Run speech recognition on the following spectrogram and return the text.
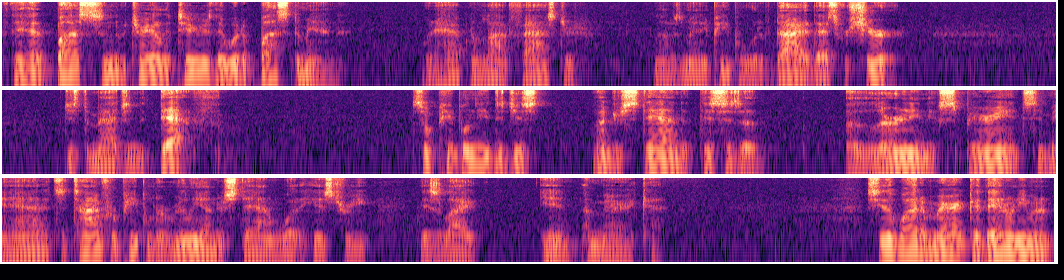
If they had busts in the Trail of Tears, they would have bust them in. Would have happened a lot faster. Not as many people would have died, that's for sure. Just imagine the death. So people need to just understand that this is a a learning experience, man. It's a time for people to really understand what history is like in America. See, the white America, they don't even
